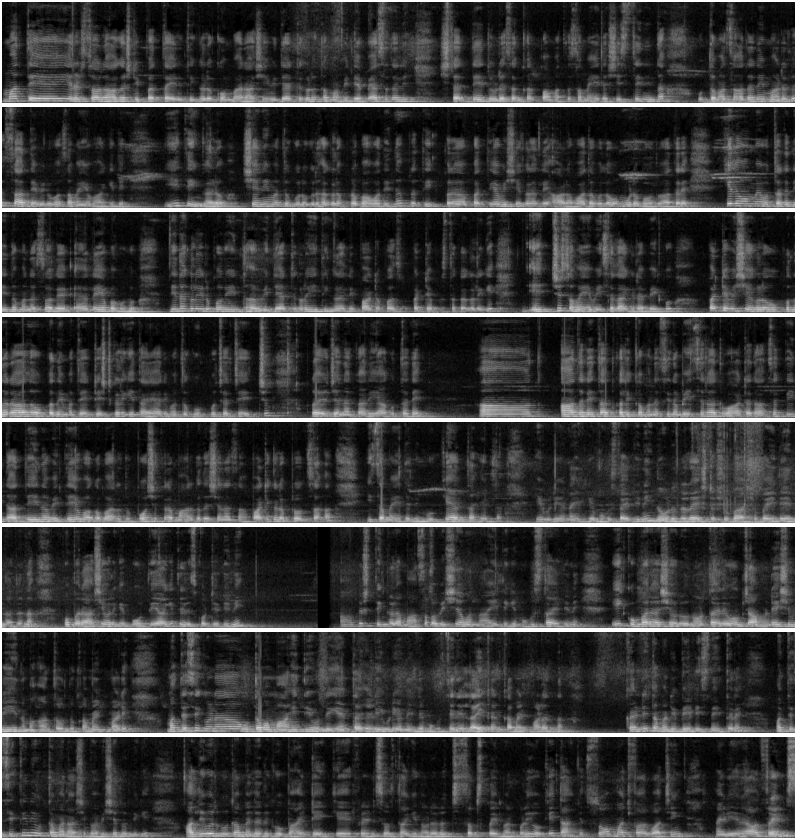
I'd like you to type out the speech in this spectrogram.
ಮತ್ತು ಎರಡು ಸಾವಿರದ ಆಗಸ್ಟ್ ಇಪ್ಪತ್ತೈದು ತಿಂಗಳು ರಾಶಿಯ ವಿದ್ಯಾರ್ಥಿಗಳು ತಮ್ಮ ವಿದ್ಯಾಭ್ಯಾಸದಲ್ಲಿ ಶ್ರದ್ಧೆ, ದೃಢ ಸಂಕಲ್ಪ ಮತ್ತು ಸಮಯದ ಶಿಸ್ತಿನಿಂದ ಉತ್ತಮ ಸಾಧನೆ ಮಾಡಲು ಸಾಧ್ಯವಿರುವ ಸಮಯವಾಗಿದೆ. ಈ ತಿಂಗಳು ಶನಿ ಮತ್ತು ಗುರುಗ್ರಹಗಳ ಪ್ರಭಾವದಿಂದ ಪ್ರತಿ ಪ್ರ ವಿಷಯಗಳಲ್ಲಿ ಆಳವಾದ ಒಲವು ಮೂಡಬಹುದು. ಆದರೆ ಕೆಲವೊಮ್ಮೆ ಒತ್ತಡದಿಂದ ಮನಸ್ಸು ಅಲೆ, ಅಲೆಯಬಹುದು. ದಿನಗಳು ಇರಬಹುದು, ಇಂತಹ ವಿದ್ಯಾರ್ಥಿಗಳು ಈ ತಿಂಗಳಲ್ಲಿ ಪಾಠ ಪಸ್ ಪಠ್ಯ ಪುಸ್ತಕಗಳಿಗೆ ಹೆಚ್ಚು ಸಮಯ ಮೀಸಲಾಗಿಡಬೇಕು. ಪಠ್ಯ ವಿಷಯಗಳು ಪುನರಾವಲೋಕನೆ ಮತ್ತು ಟೆಸ್ಟ್ಗಳಿಗೆ ತಯಾರಿ ಮತ್ತು ಗುಂಪು ಚರ್ಚೆ ಹೆಚ್ಚು ಪ್ರಯೋಜನಕಾರಿಯಾಗುತ್ತದೆ. ಆದರೆ ತಾತ್ಕಾಲಿಕ ಮನಸ್ಸಿನ ಬೇಸರ ಅಥವಾ ಆಟದ ಆಸಕ್ತಿಯಿಂದ ಅಧ್ಯಯನ ವ್ಯತ್ಯಯವಾಗಬಾರದು. ಪೋಷಕರ ಮಾರ್ಗದರ್ಶನ, ಸಹಪಾಠಿಗಳ ಪ್ರೋತ್ಸಾಹ ಈ ಸಮಯದಲ್ಲಿ ಮುಖ್ಯ ಅಂತ ಹೇಳ್ತಾ ಈ ವಿಡಿಯೋನ ಇಲ್ಲಿಗೆ ಮುಗಿಸ್ತಾ ಇದ್ದೀನಿ. ನೋಡಿದ್ರಲ್ಲ ಎಷ್ಟು ಶುಭ ಅಶುಭ ಇದೆ ಅನ್ನೋದನ್ನು ಕುಂಭರಾಶಿಯವರಿಗೆ ಪೂರ್ತಿಯಾಗಿ ತಿಳಿಸ್ಕೊಟ್ಟಿದ್ದೀನಿ. ಆಗಸ್ಟ್ ತಿಂಗಳ ಮಾಸ ಭವಿಷ್ಯವನ್ನು ಇಲ್ಲಿಗೆ ಮುಗಿಸ್ತಾ ಇದ್ದೀನಿ. ಈ ಕುಂಭರಾಶಿಯವರು ನೋಡ್ತಾ ಇದ್ದಾರೆ ಓಂ ಚಾಮುಂಡೇಶ್ವರಿ ನಮಃ ಅಂತ ಒಂದು ಕಮೆಂಟ್ ಮಾಡಿ. ಮತ್ತೆ ಸಿಗೋಣ ಉತ್ತಮ ಮಾಹಿತಿಯೊಂದಿಗೆ ಅಂತ ಹೇಳಿ ವಿಡಿಯೋನ ಇಲ್ಲೇ ಮುಗಿಸ್ತೀನಿ. ಲೈಕ್ ಆ್ಯಂಡ್ ಕಮೆಂಟ್ ಮಾಡೋದನ್ನ ಖಂಡಿತ ಮರಿಬೇಡಿ ಸ್ನೇಹಿತರೆ. ಮತ್ತು ಸಿಗ್ತೀನಿ ಉತ್ತಮ ರಾಶಿ ಭವಿಷ್ಯದೊಂದಿಗೆ. ಅಲ್ಲಿವರೆಗೂ ತಮ್ಮೆಲ್ಲರಿಗೂ ಬಾಯ್ ಟೇಕ್ ಕೇರ್ ಫ್ರೆಂಡ್ಸ್ ಹೊಸದಾಗಿ ನೋಡೋರು ಸಬ್ಸ್ಕ್ರೈಬ್ ಮಾಡ್ಕೊಳ್ಳಿ. Okay thank you so much for watching my dear all friends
